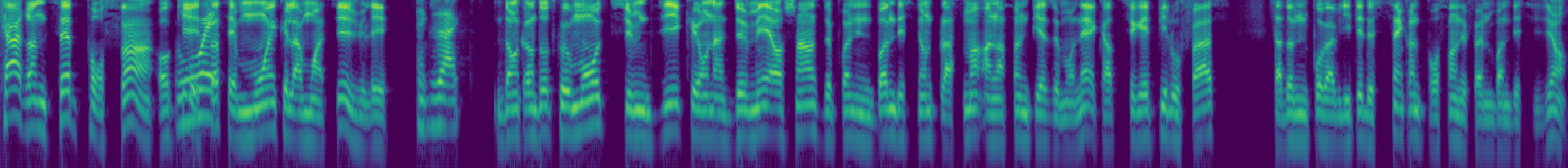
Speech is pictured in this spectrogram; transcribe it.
47% OK, ça c'est moins que la moitié, Julie. Exact. Donc, en d'autres mots, tu me dis qu'on a deux meilleures chances de prendre une bonne décision de placement en lançant une pièce de monnaie, car tirer pile ou face, ça donne une probabilité de 50% de faire une bonne décision.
